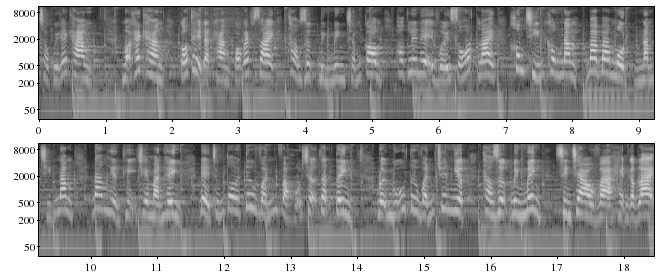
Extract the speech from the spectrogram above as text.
cho quý khách hàng. Mọi khách hàng có thể đặt hàng qua website thảo dược bình minh.com hoặc liên hệ với số hotline 0905 331 595 đang hiển thị trên màn hình để chúng tôi tư vấn và hỗ trợ tận tình. Đội ngũ tư vấn chuyên nghiệp Thảo Dược Bình Minh, xin chào và hẹn gặp lại!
